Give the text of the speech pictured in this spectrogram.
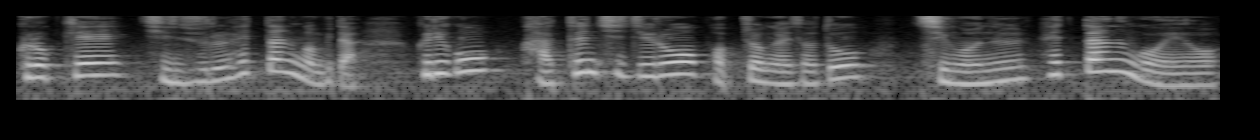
그렇게 진술을 했다는 겁니다. 그리고 같은 취지로 법정에서도 증언을 했다는 거예요.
